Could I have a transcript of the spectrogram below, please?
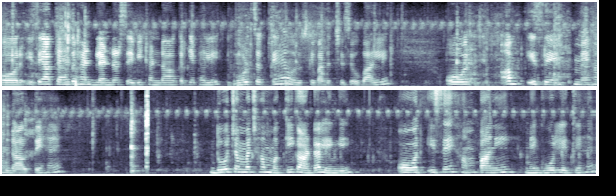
और इसे आप चाहें तो हैंड ब्लेंडर से भी ठंडा करके पहले घोट सकते हैं और उसके बाद अच्छे से उबाल लें। और अब इसे में हम डालते हैं। दो चम्मच हम मक्की का आटा लेंगे और इसे हम पानी में घोल लेते हैं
